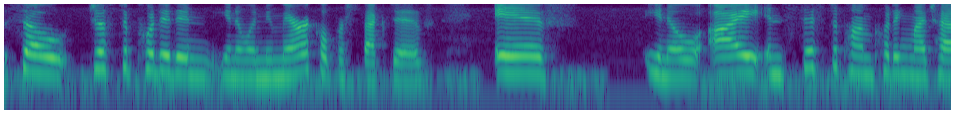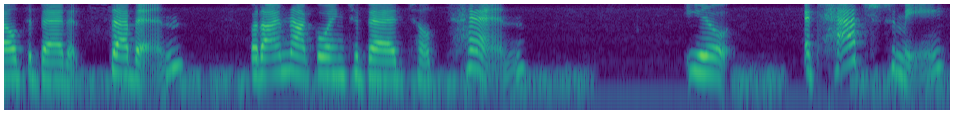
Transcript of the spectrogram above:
so just to put it in, you know, a numerical perspective, if you know, I insist upon putting my child to bed at 7, but I'm not going to bed till 10, you know, attached to me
